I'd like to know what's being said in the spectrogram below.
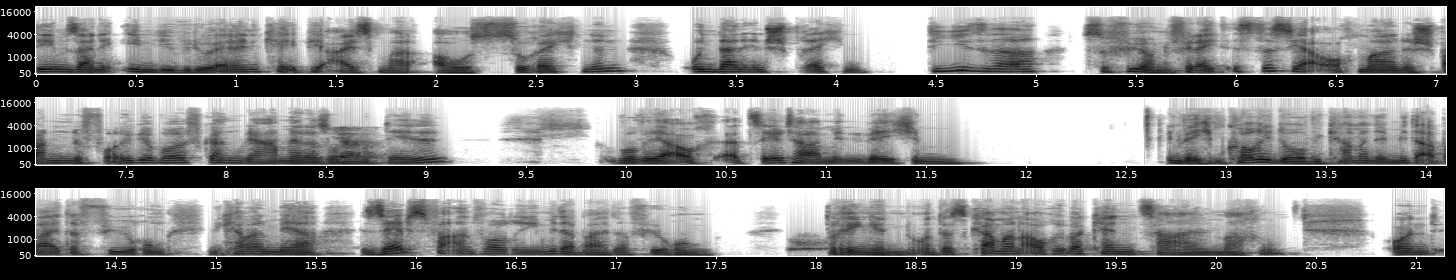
dem seine individuellen KPIs mal auszurechnen und dann entsprechend dieser zu führen. Vielleicht ist das ja auch mal eine spannende Folge, Wolfgang. Wir haben ja da so ein ja. Modell, wo wir ja auch erzählt haben, in welchem in welchem Korridor, wie kann man eine Mitarbeiterführung, wie kann man mehr Selbstverantwortung in die Mitarbeiterführung bringen. Und das kann man auch über Kennzahlen machen. Und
